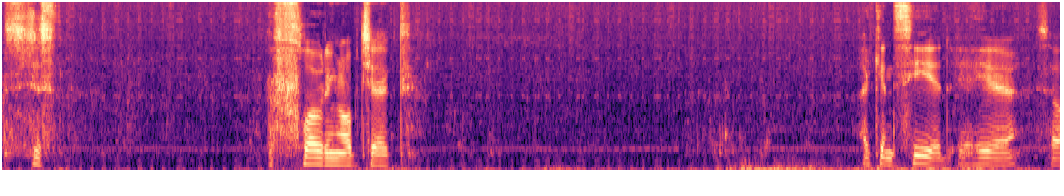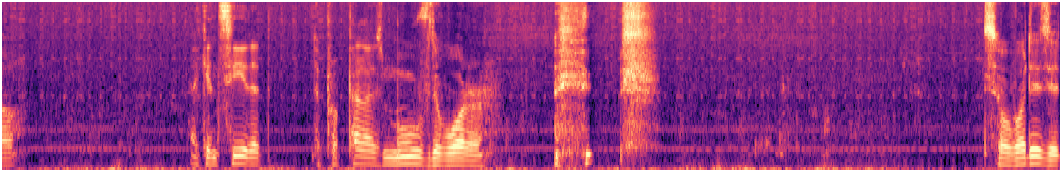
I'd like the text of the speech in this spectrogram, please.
It's just a floating object. I can see it here, so I can see that the propellers move the water. So what is it?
